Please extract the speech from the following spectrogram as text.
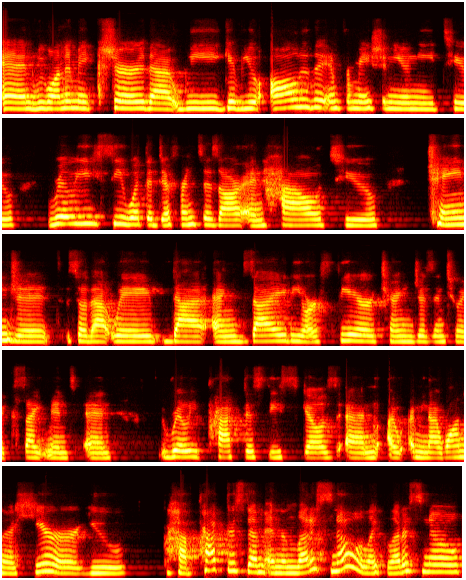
And we want to make sure that we give you all of the information you need to really see what the differences are and how to change it so that way that anxiety or fear changes into excitement and really practice these skills. And i, I mean i want to hear you have practiced them and then let us know like let us know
